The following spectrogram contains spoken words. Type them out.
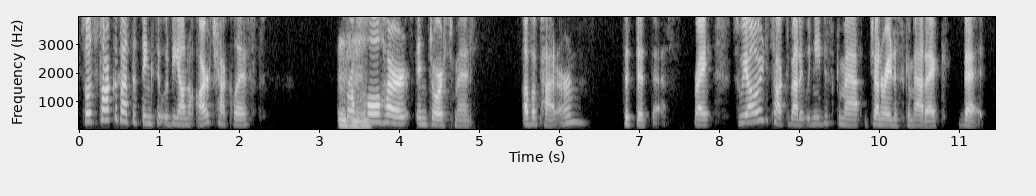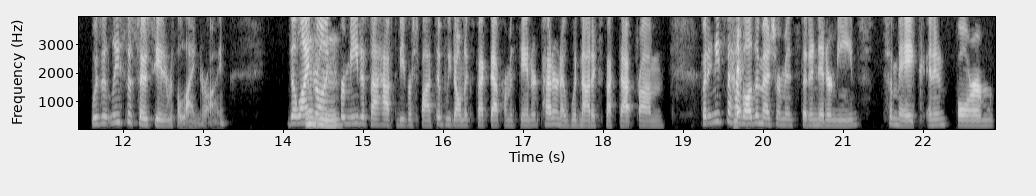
So let's talk about the things that would be on our checklist for a Mhm. whole heart endorsement of a pattern that did this, right? So we already talked about it. We need to schemat- generate a schematic that was at least associated with a line drawing. The line drawing Mhm. for me does not have to be responsive. We don't expect that from a standard pattern. I would not expect that from, but it needs to have No. all the measurements that a knitter needs to make an informed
